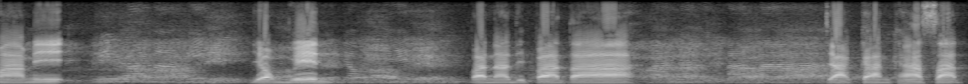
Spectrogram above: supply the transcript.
มามิ ย่อมเว้น ปานาติปาตา จากการฆ่าสัตว์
